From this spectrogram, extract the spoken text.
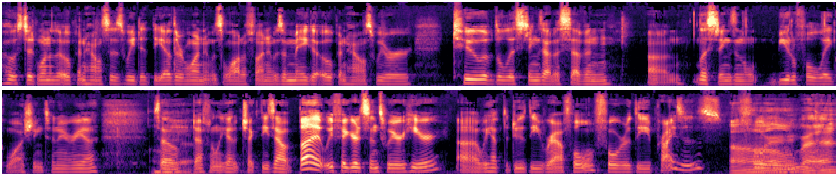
hosted one of the open houses. We did the other one. It was a lot of fun. It was a mega open house. We were two of the listings out of seven um, listings in the beautiful Lake Washington area. So yeah. definitely got to check these out. But we figured since we were here, uh, we have to do the raffle for the prizes. Oh, for, all right.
